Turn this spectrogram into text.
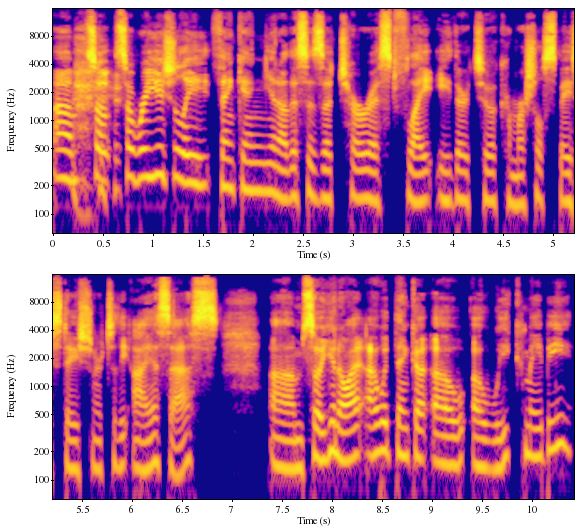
Um, so, so we're usually thinking, you know, this is a tourist flight either to a commercial space station or to the ISS. Um, so, you know, I, I would think a, a, a, week maybe.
